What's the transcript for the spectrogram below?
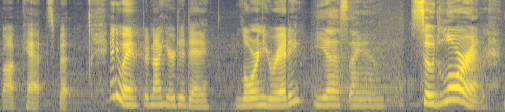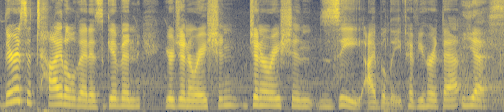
bobcats, but anyway, they're not here today. Lauren, you ready? Yes, I am. So, Lauren, there is a title that is given your generation, Generation Z, I believe. Have you heard that? Yes.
